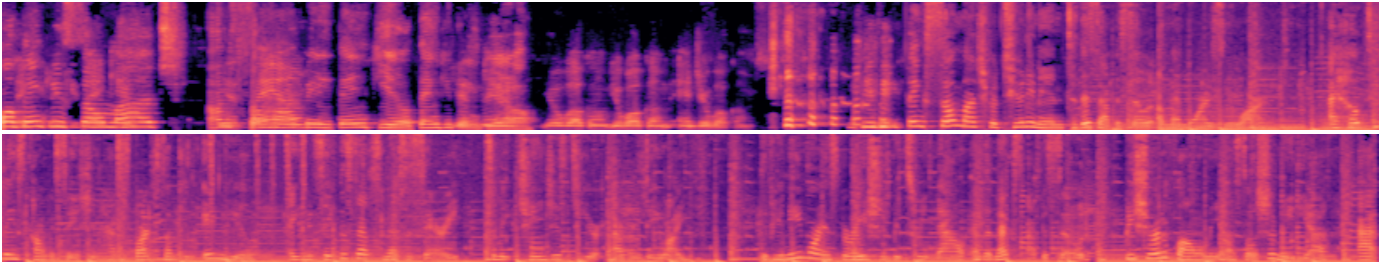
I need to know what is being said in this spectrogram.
Well, thank, thank you, you so thank much. You. I'm yes, so ma'am. happy. Thank you. Thank you. Yes, thank ma'am. you. You're welcome. You're welcome. And you're welcome. Thanks so much for tuning in to this episode of Memoirs Noir. I hope today's conversation has sparked something in you and you take the steps necessary to make changes to your everyday life. If you need more inspiration between now and the next episode, be sure to follow me on social media at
